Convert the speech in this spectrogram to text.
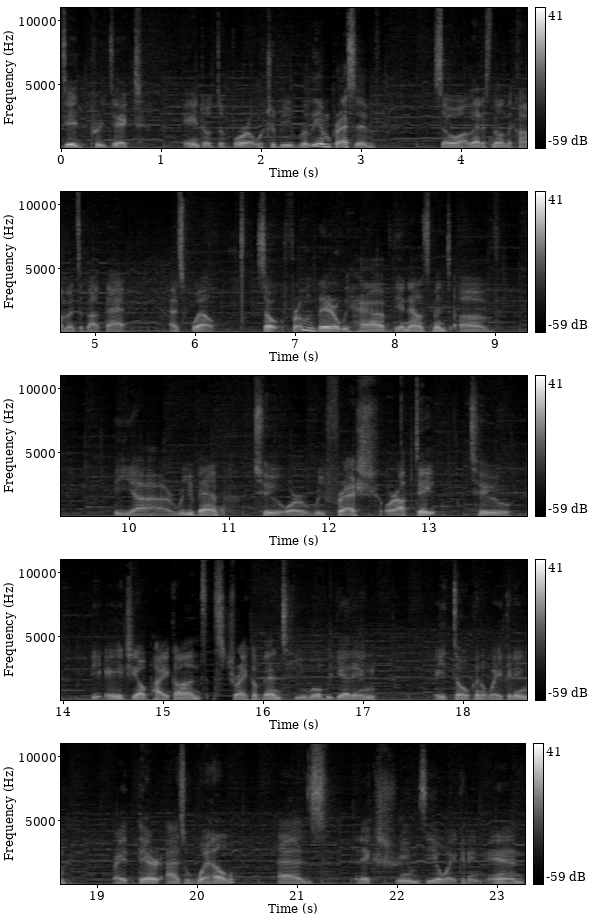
did predict Angel Dabura, which would be really impressive. So uh, let us know in the comments about that as well. So from there, we have the announcement of the uh, revamp to or refresh or update to the AGL Pikkon's Strike event, you will be getting a Dokkan Awakening right there, as well as an Extreme Z Awakening. And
